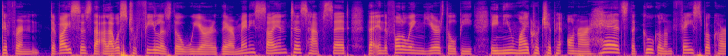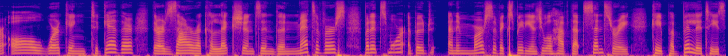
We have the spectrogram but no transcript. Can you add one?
different devices that allow us to feel as though we are there. Many scientists have said that in the following years there'll be a new microchip on our heads, that Google and Facebook are all working together. There are Zara collections in the metaverse, but it's more about an immersive experience. You will have that sensory capabilities.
